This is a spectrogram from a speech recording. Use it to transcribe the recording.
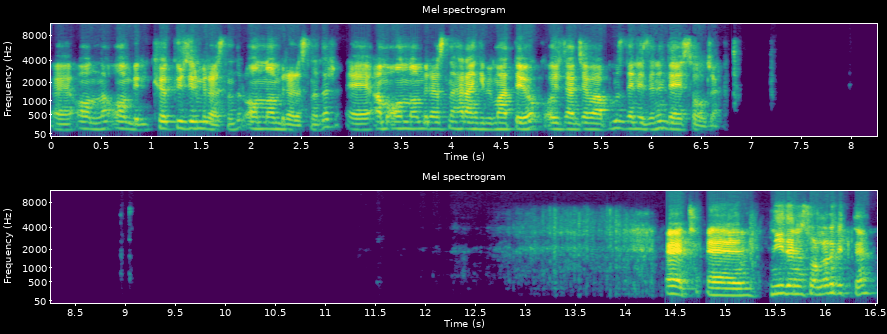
e, 10 ile 11, kök 120 arasındadır. 10 ile 11 arasındadır. E, ama 10 ile 11 arasında herhangi bir madde yok. O yüzden cevabımız Denizli'nin D'si olacak. Evet, e, Nide'nin soruları bitti.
